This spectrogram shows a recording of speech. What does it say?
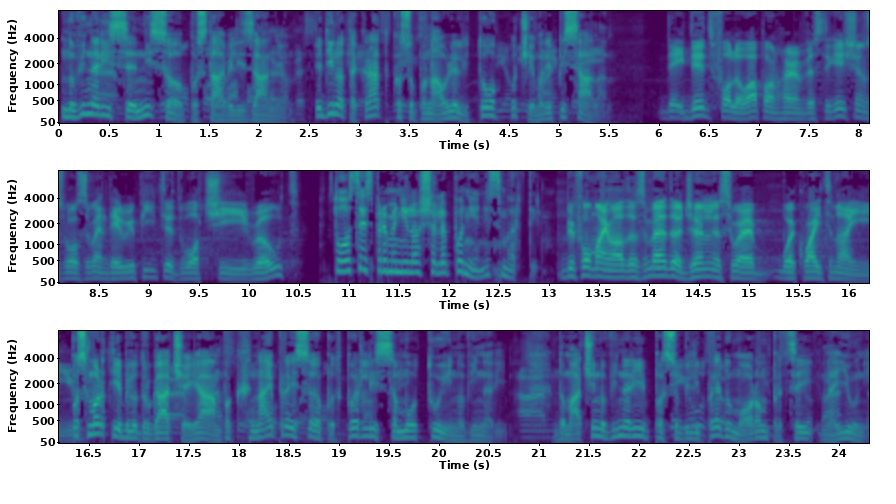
Novinari se niso postavili za njo. Edino takrat, ko so ponavljali to, o čemer je pisala. They did follow up on her investigations was when they repeated what she wrote. To se je spremenilo šele po njeni smrti. Po smrti je bilo drugače, ja, ampak najprej so jo podprli samo tuji novinari. Domači novinari pa so bili pred umorom precej naivni.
